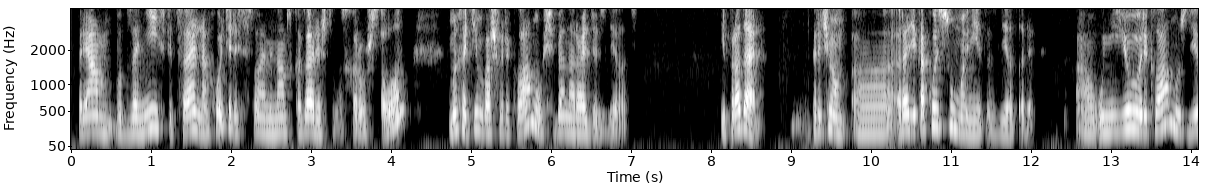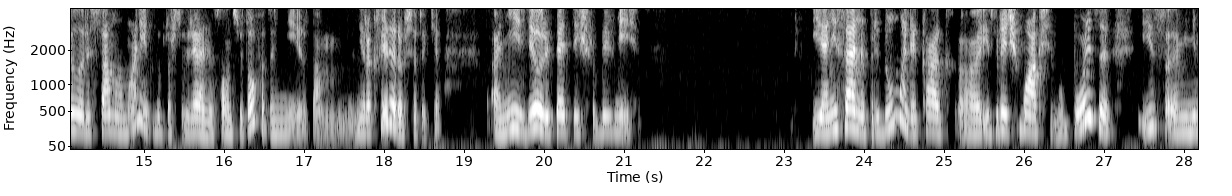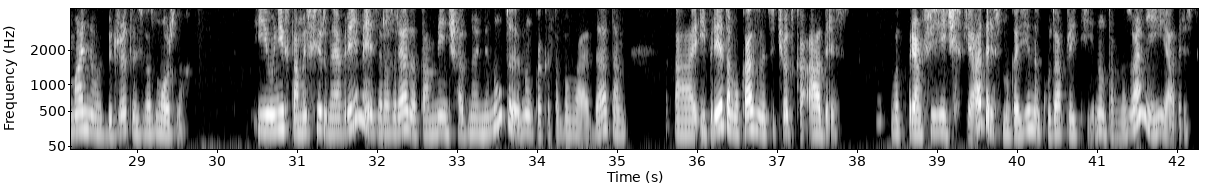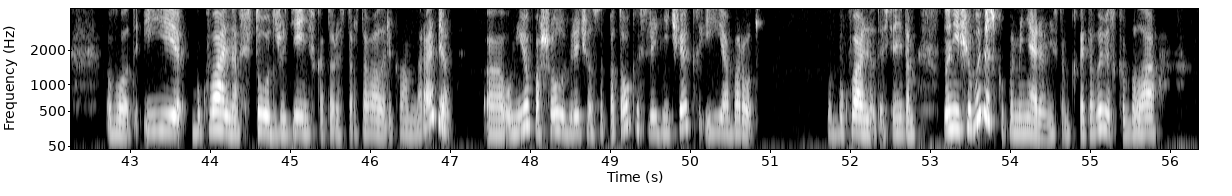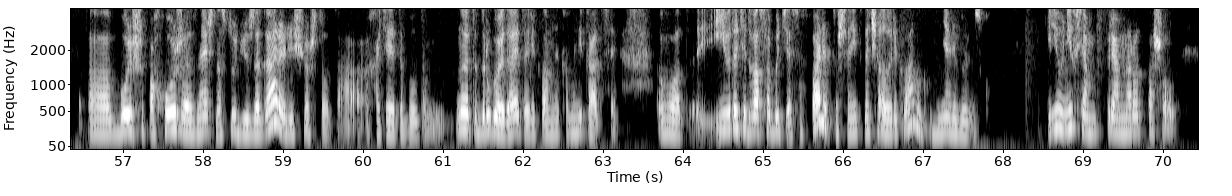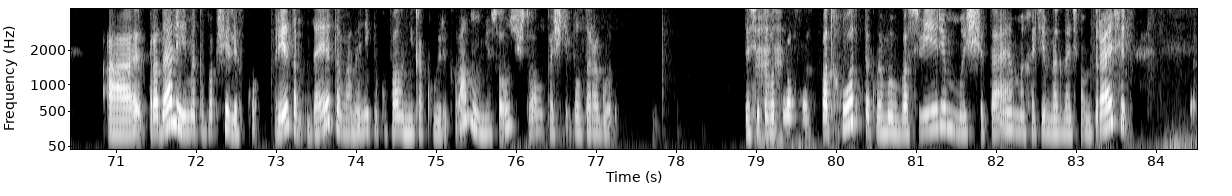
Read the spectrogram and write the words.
Прям вот за ней специально охотились с вами, нам сказали, что у вас хороший салон, мы хотим вашу рекламу у себя на радио сделать. И продали. Причем э, ради какой суммы они это сделали? А, у нее рекламу сделали самую маленькую, ну, потому что реально салон цветов это не, там, не Рокфеллера все-таки. Они сделали 5000 рублей в месяц. И они сами придумали, как э, извлечь максимум пользы из э, минимального бюджета из возможных. И у них там эфирное время из разряда там меньше одной минуты, ну, как это бывает, да, там, э, и при этом указывается четко адрес. Вот прям физический адрес магазина, куда прийти. Ну, там название и адрес. Вот. И буквально в тот же день, в который стартовала реклама на радио, э, у нее пошел, увеличился поток и средний чек, и оборот. Вот буквально, то есть они там, но они еще вывеску поменяли, у них там какая-то вывеска была э, больше похожа, знаешь, на студию Загар или еще что-то, а, хотя это был там, ну это другое, да, это рекламные коммуникации, вот. И вот эти два события совпали, потому что они к началу рекламы поменяли вывеску, и у них всем прям народ пошел. А продали им это вообще легко. При этом до этого она не покупала никакую рекламу, у нее салон существовал почти полтора года. То есть mm-hmm. это вот просто подход такой, мы в вас верим, мы считаем, мы хотим нагнать вам трафик,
